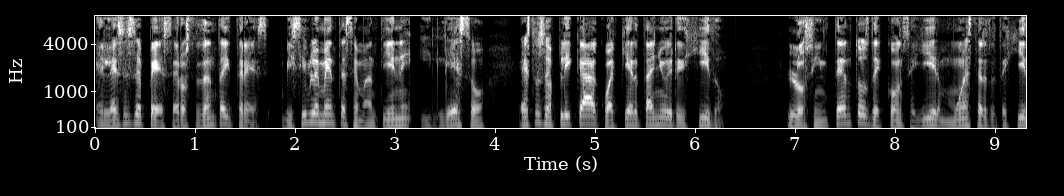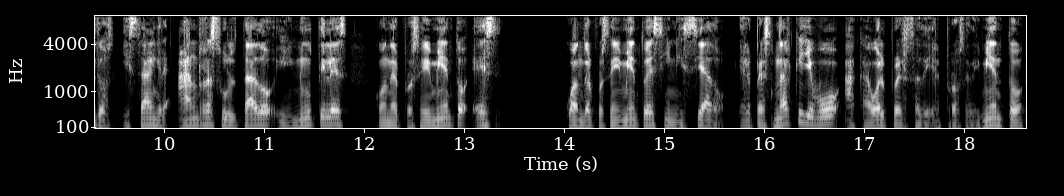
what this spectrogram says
el SCP-073 visiblemente se mantiene ileso, esto se aplica a cualquier daño dirigido. Los intentos de conseguir muestras de tejidos y sangre han resultado inútiles con el procedimiento es cuando el procedimiento es iniciado. El personal que llevó a cabo el, procedimiento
